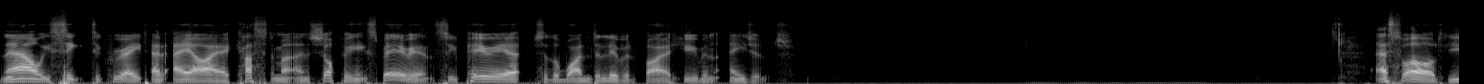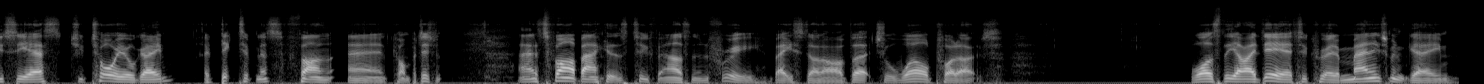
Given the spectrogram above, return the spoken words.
Now we seek to create an AI customer and shopping experience superior to the one delivered by a human agent. S-World UCS tutorial game addictiveness, fun, and competition. As far back as 2003, based on our virtual world product, was the idea to create a management game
